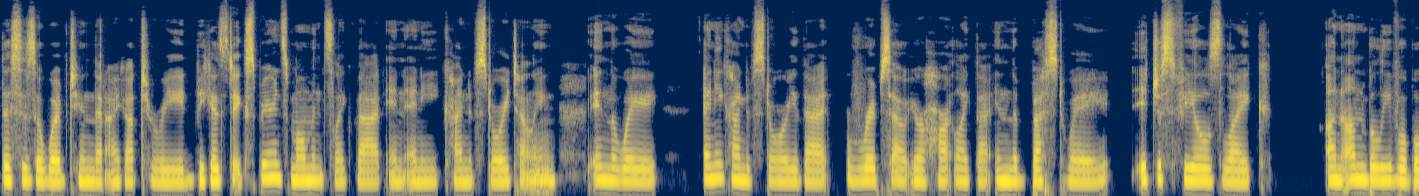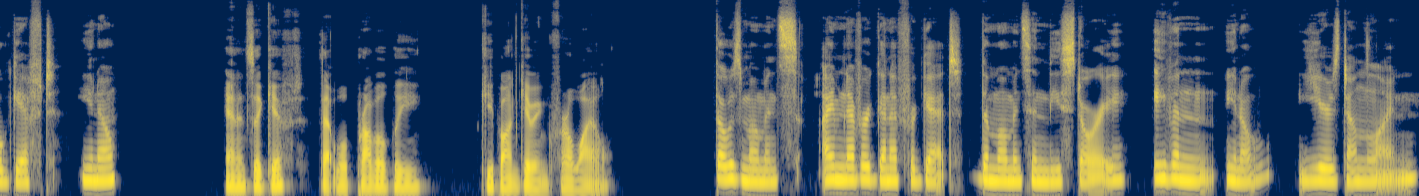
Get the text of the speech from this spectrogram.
this is a webtoon that I got to read because to experience moments like that in any kind of storytelling, in the way any kind of story that rips out your heart like that in the best way, it just feels like an unbelievable gift, you know? And it's a gift that will probably keep on giving for a while those moments, I'm never gonna forget the moments in the story. Even, you know, years down the line,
